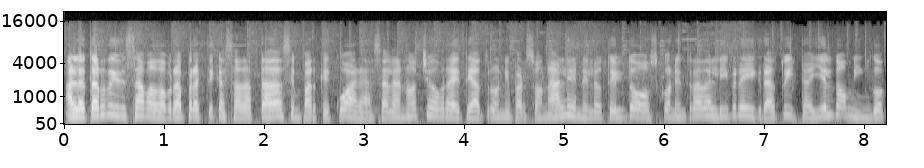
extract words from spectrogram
A la tarde del sábado habrá prácticas adaptadas en Parque Cuaras. A la noche obra de teatro unipersonal en el Hotel 2 con entrada libre y gratuita. Y el domingo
